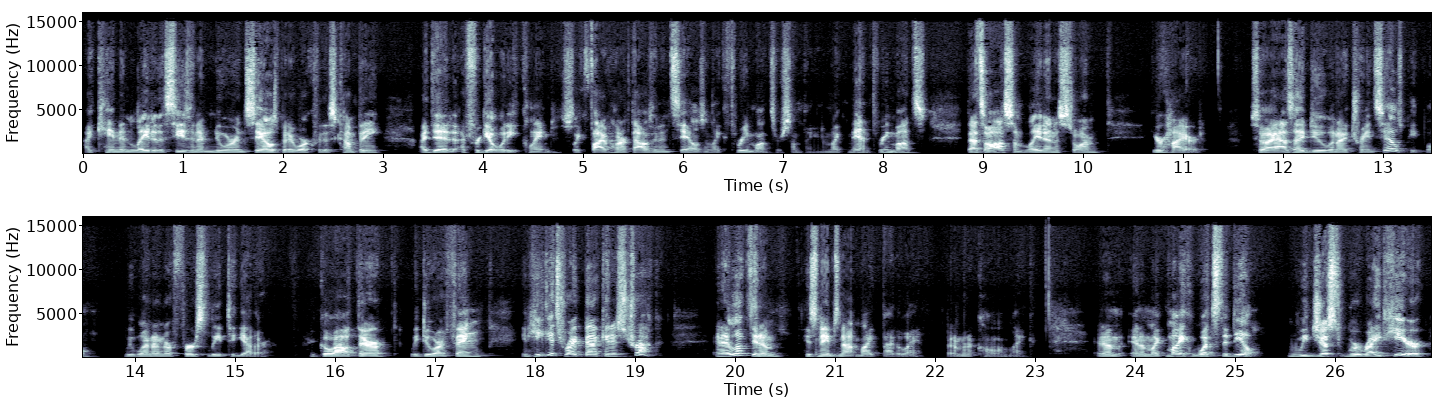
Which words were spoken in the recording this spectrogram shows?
I came in late of the season. I'm newer in sales, but I work for this company. I did, I forget what he claimed. It's like 500,000 in sales in like three months or something. And I'm like, man, three months? That's awesome. Late in a storm, you're hired. So as I do when I train salespeople, we went on our first lead together. I go out there, we do our thing, and he gets right back in his truck. And I looked at him. His name's not Mike, by the way, but I'm going to call him Mike. And I'm and I'm like, Mike, what's the deal? We just we're right here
